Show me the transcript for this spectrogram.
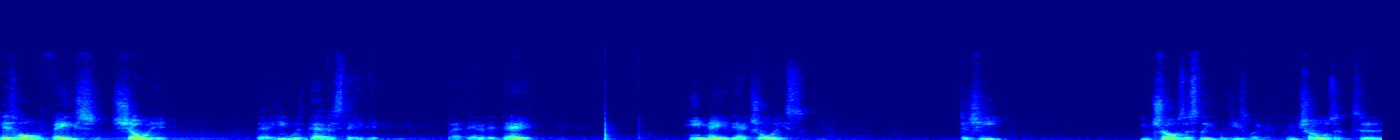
his whole face showed it that he was devastated. But at the end of the day, he made that choice to cheat. You chose to sleep with these women. You chose to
